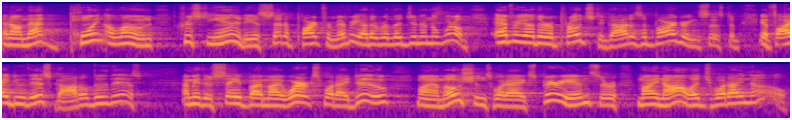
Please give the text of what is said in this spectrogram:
And on that point alone, Christianity is set apart from every other religion in the world. Every other approach to God is a bartering system. If I do this, God will do this. I'm either saved by my works, what I do, my emotions, what I experience, or my knowledge, what I know.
